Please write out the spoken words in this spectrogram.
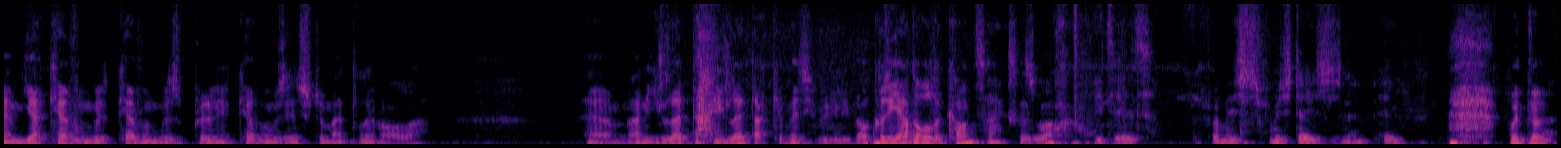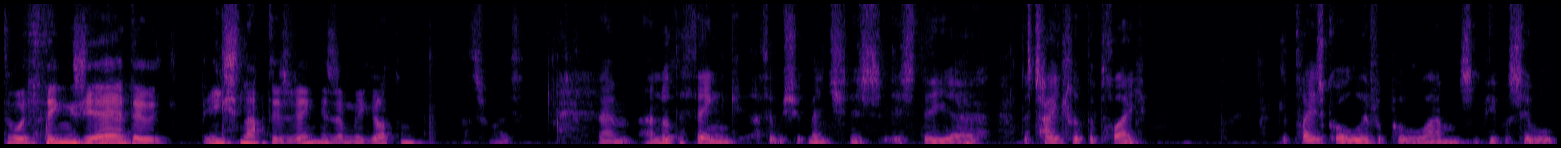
um, yeah, Kevin was Kevin was brilliant. Kevin was instrumental in all that. Um, and he led that he led that committee really well because he had all the contacts as well. He did from his from his days as an MP. But the, there were things, yeah, the, he snapped his fingers and we got them. That's right. Um, another thing I think we should mention is is the uh, the title of the play. The play is called Liverpool Lambs, and people say, "Well,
